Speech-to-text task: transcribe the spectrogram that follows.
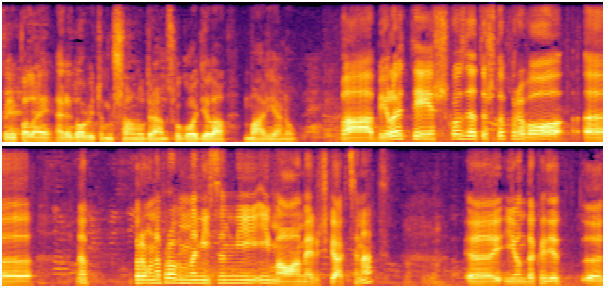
pripala je redovitom članu dramskog odjela Marijanu. Pa bilo je teško zato što prvo, e, na, prvo na probama nisam ni imao američki akcenat. E, I onda kad je e,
